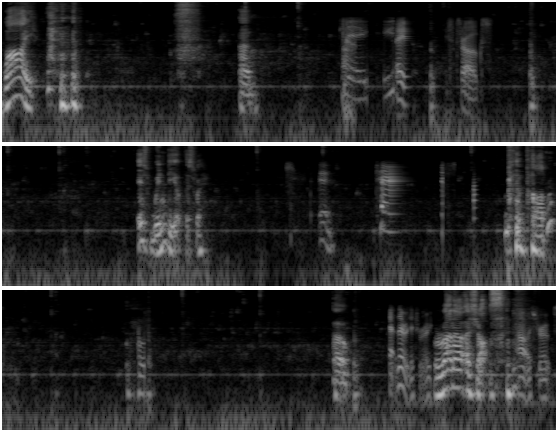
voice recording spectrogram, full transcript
Why? um. Okay. Eight strokes. It's windy up this way. In. Ten. Pardon? Oh, Yeah, there it is, right? ran out of shots. Out of strokes.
